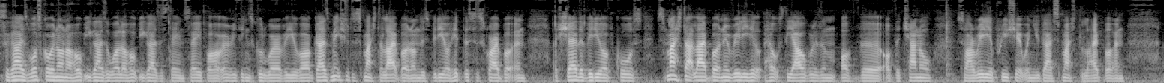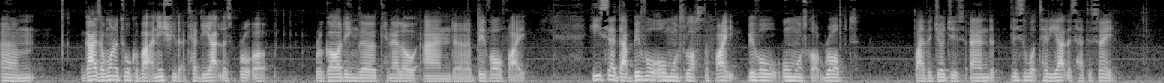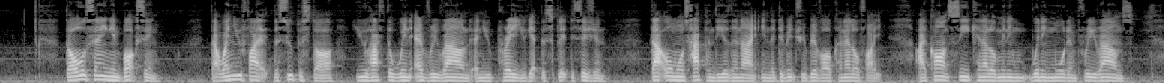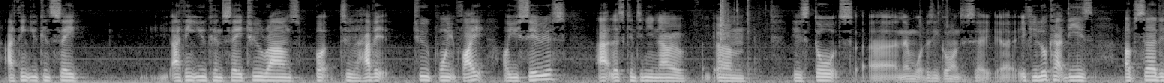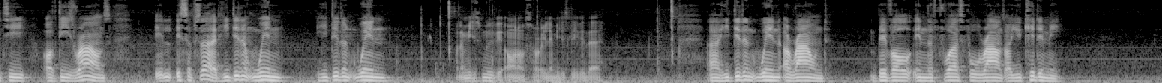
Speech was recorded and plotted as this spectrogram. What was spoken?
So guys, what's going on? I hope you guys are well. I hope you guys are staying safe. I hope everything's good wherever you are. Guys, make sure to smash the like button on this video. Hit the subscribe button. Uh, share the video, of course. Smash that like button. It really helps the algorithm of the of the channel. So I really appreciate when you guys smash the like button. Um, guys, I want to talk about an issue that Teddy Atlas brought up regarding the Canelo and uh, Bivol fight. He said that Bivol almost lost the fight. Bivol almost got robbed by the judges. And this is what Teddy Atlas had to say. The old saying in boxing that when you fight the superstar, you have to win every round and you pray you get the split decision. That almost happened the other night in the Dmitry Bivol Canelo fight. I can't see Canelo winning, winning more than three rounds. I think you can say I think you can say two rounds, but to have it two point fight, are you serious? Atlas continue narrow um, his thoughts, uh, and then what does he go on to say? Uh, if you look at these absurdity of these rounds, it, it's absurd. He didn't win. He didn't win. Let me just move it on. Oh, sorry. Let me just leave it there. Uh, he didn't win a round. Bivol in the first four rounds. Are you kidding me?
